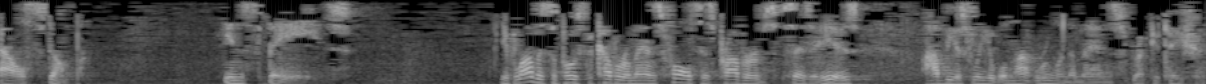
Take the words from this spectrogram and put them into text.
Al Stump in spades. If love is supposed to cover a man's faults, as Proverbs says it is, obviously it will not ruin a man's reputation.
